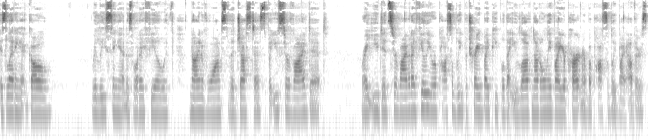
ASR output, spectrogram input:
is letting it go. Releasing it is what I feel with Nine of Wands to the Justice, but you survived it right? You did survive it. I feel you were possibly betrayed by people that you love, not only by your partner, but possibly by others.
